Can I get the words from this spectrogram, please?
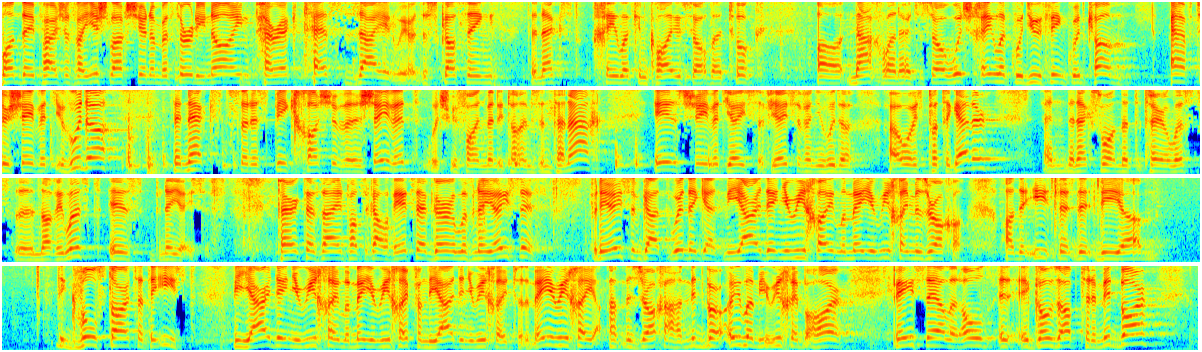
Monday, Parshas Vayishlach, Shiur number 39, Perek Tes Zayin. We are discussing the next Chelak in Klal Yisrael that took uh, Nachla and Eretz Yisrael. Which Chelak would you think would come after Shevet Yehuda? The next, so to speak, Chashav Shevet, which we find many times in Tanakh, is Shevet Yosef. Yosef and Yehuda are always put together. And the next one that the Torah lists, the Navi list, is Bnei Yosef. Perek Tes Zayin, Pasuk Aleph, Yetzeh Ger Livnei Yosef. The Yosef got where they get? Miyarden Yerichai Lemei Yerichai Mizracha. On the the the, the um, the Gvul starts at the east. Miyarden Yerichai Lemei Yerichai from the Yarden Yerichai to the Mei Yerichai Mizracha Hamidbar Olam Yerichai Bahar Beisel and old it, it goes up to the Midbar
